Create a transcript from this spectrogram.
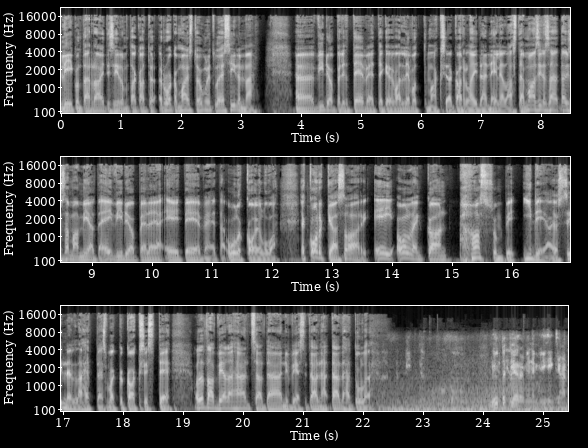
liikunta ja raiti silmä takaa, että ruoka maistuu ja uni tulee silmään. Öö, videopelit ja TV tekee vain levottomaksi ja Karilla idää neljä lasta. Ja mä oon siinä täysin samaa mieltä. Ei videopelejä, ei TVtä, ulkoilua. Ja Korkea Saari ei ollenkaan hassumpi idea, jos sinne lähettäisiin vaikka kaksi te. Otetaan vielä häntsältä ääniviesti. Täältähän tulee. Nyt et Jere mene mihinkään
